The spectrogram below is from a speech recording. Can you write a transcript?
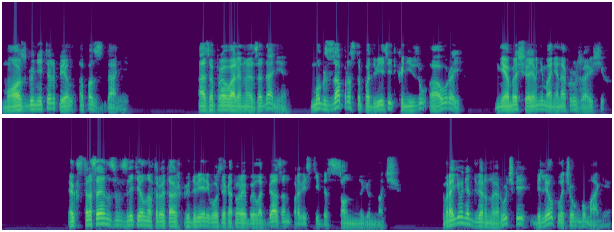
Мозг не терпел опозданий. А за проваленное задание мог запросто подвесить к низу аурой, не обращая внимания на окружающих. Экстрасенс взлетел на второй этаж к двери, возле которой был обязан провести бессонную ночь. В районе дверной ручки белел клочок бумаги.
